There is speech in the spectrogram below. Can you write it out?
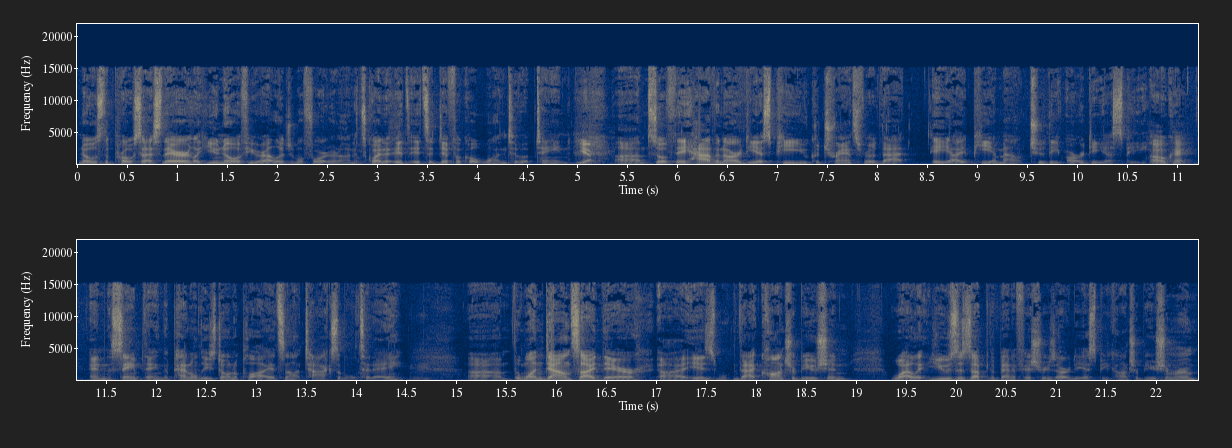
knows the process there, like you know if you're eligible for it or not. It's quite a, it's it's a difficult one to obtain. Yeah. Um, so if they have an RDSP, you could transfer that AIP amount to the RDSP. Okay. And the same thing, the penalties don't apply. It's not taxable today. Um, the one downside there uh, is that contribution, while it uses up the beneficiary's RDSP contribution room,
